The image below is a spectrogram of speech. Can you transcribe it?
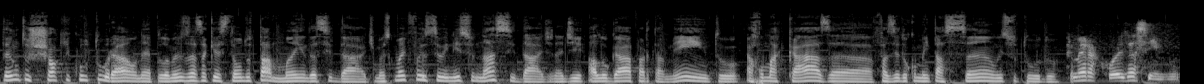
tanto choque cultural, né? Pelo menos essa questão do tamanho da cidade. Mas como é que foi o seu início na cidade, né? De alugar apartamento, arrumar casa, fazer documentação, isso tudo. Primeira coisa, assim,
